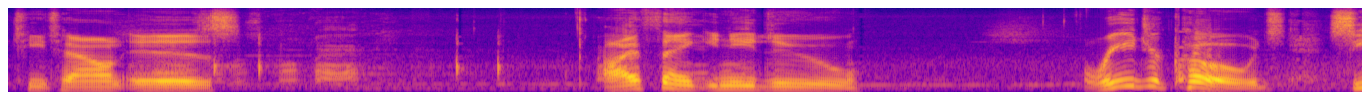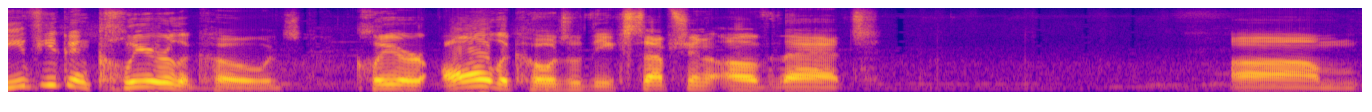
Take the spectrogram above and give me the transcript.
T-Town, is I think you need to read your codes, see if you can clear the codes, clear all the codes with the exception of that, um,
